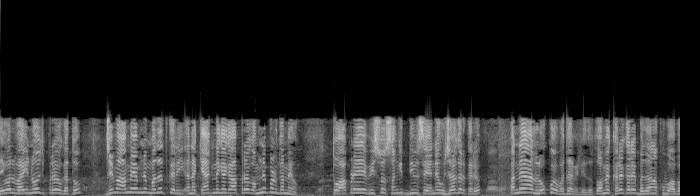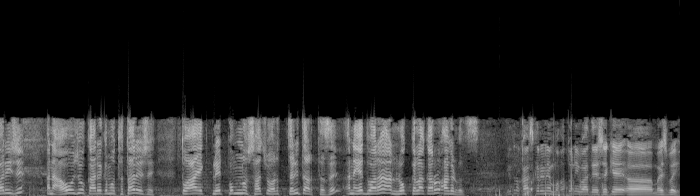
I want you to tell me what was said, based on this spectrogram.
દેવલભાઈનો જ પ્રયોગ હતો, જેમાં અમે એમને મદદ કરી અને ક્યાંક ને ક્યાંક આ પ્રયોગ અમને પણ ગમ્યો. તો આપણે વિશ્વ સંગીત દિવસે એને ઉજાગર કર્યો અને આ લોકોએ વધાવી લીધો. તો અમે ખરેખર એ બધાના ખૂબ આભારી છે અને આવો જો કાર્યક્રમો થતા રહેશે, તો આ એક પ્લેટફોર્મનો સાચો અર્થ, ચરિતાર્થ થશે અને એ દ્વારા આ લોક કલાકારો આગળ વધશે. મિત્રો ખાસ કરીને મહત્વની વાત એ છે કે મહેશભાઈ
